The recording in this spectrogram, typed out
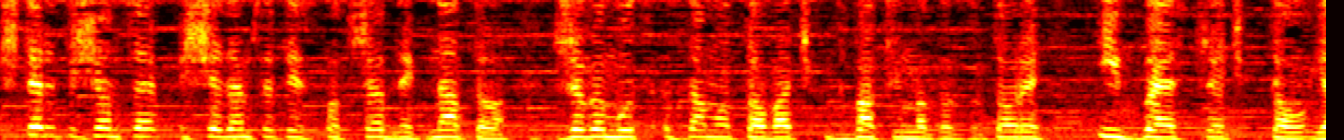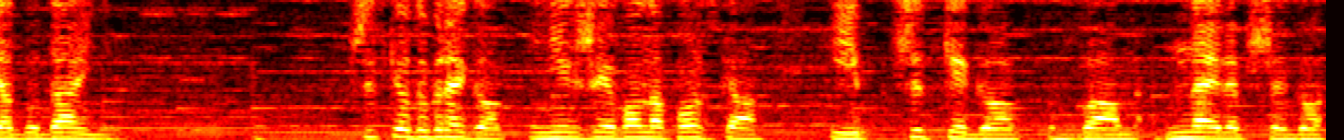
4700 jest potrzebnych na to, żeby móc zamontować dwa klimatyzatory i wesprzeć tą jadłodajnię. Wszystkiego dobrego i niech żyje wolna Polska i wszystkiego Wam najlepszego,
